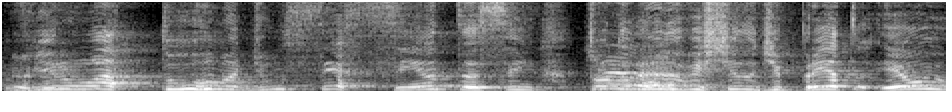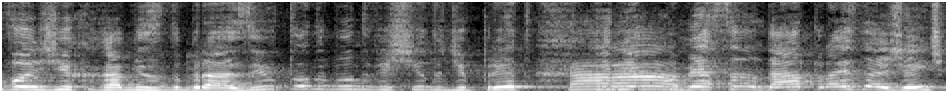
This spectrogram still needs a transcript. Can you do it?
vira uma turma de uns 60, assim, todo mundo vestido de preto. Eu e o Vandir com a camisa do Brasil, todo mundo vestido de preto. E Caralho. ele começa a andar atrás da gente,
